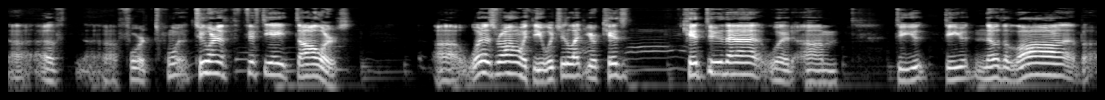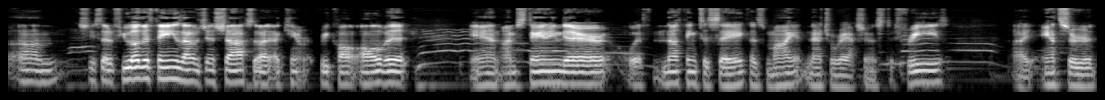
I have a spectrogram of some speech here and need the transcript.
uh, of uh, for two hundred fifty eight dollars. Uh, what is wrong with you? Would you let your kids kid do that? Would um do you do you know the law? Um, she said a few other things. I was just shocked, so I, I can't recall all of it. And I'm standing there with nothing to say because my natural reaction is to freeze. I answered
